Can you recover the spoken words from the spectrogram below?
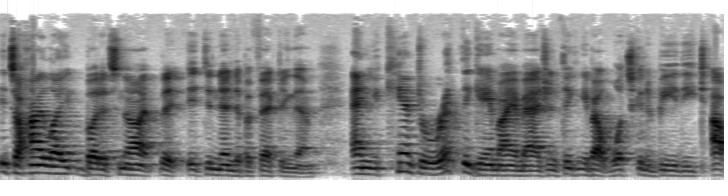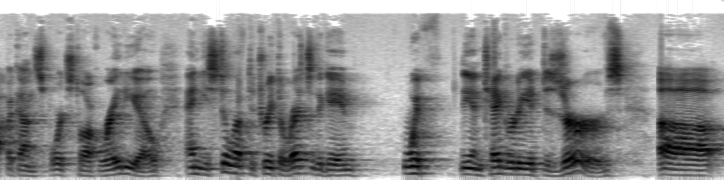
it's a highlight, but it's not it, it didn't end up affecting them. And you can't direct the game, I imagine, thinking about what's going to be the topic on sports talk radio, and you still have to treat the rest of the game with the integrity it deserves. Uh,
